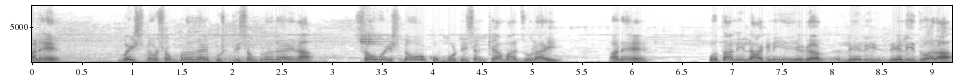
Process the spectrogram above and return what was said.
અને વૈષ્ણવ સંપ્રદાય, પુષ્ટિ સંપ્રદાયના સૌ વૈષ્ણવો ખૂબ મોટી સંખ્યામાં જોડાઈ અને પોતાની લાગણી વગર રેલી રેલી દ્વારા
